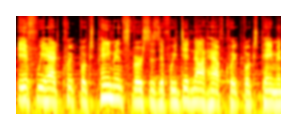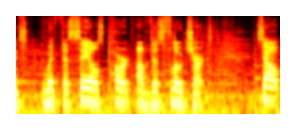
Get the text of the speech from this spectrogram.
if we had QuickBooks Payments versus if we did not have QuickBooks Payments with the sales part of this flowchart. So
